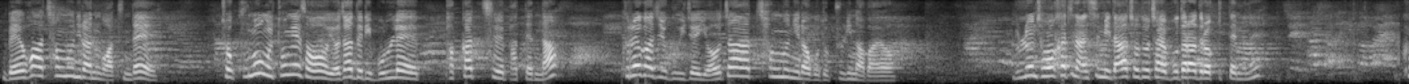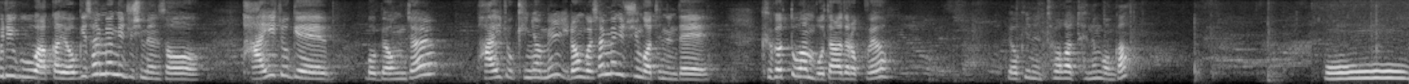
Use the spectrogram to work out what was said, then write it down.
매화 창문이라는 것 같은데 저 구멍을 통해서 여자들이 몰래 바깥을 봤댔나? 그래가지고 이제 여자 창문이라고도 불리나 봐요. 물론 정확하진 않습니다. 저도 잘 못 알아들었기 때문에. 그리고 아까 여기 설명해 주시면서 바이족의 뭐 명절, 바이족 기념일 이런 걸 설명해 주신 것 같았는데 그것 또한 못 알아들었고요. 여기는 들어가도 되는 건가? 오.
